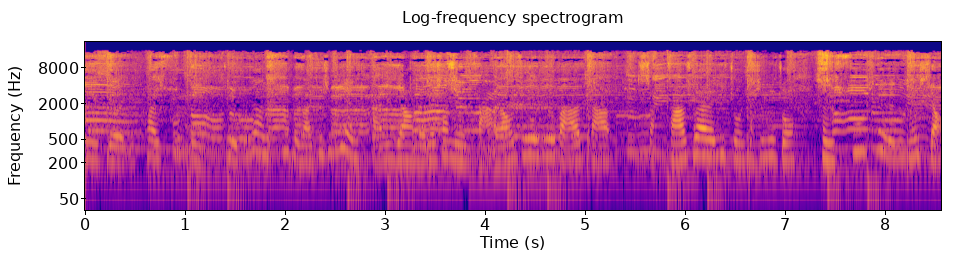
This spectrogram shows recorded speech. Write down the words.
那个一块酥饼，也不算酥饼吧，就是面团一样的在上面砸，然后最后就把它砸砸砸出来了一种就是那种很酥脆的那种小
